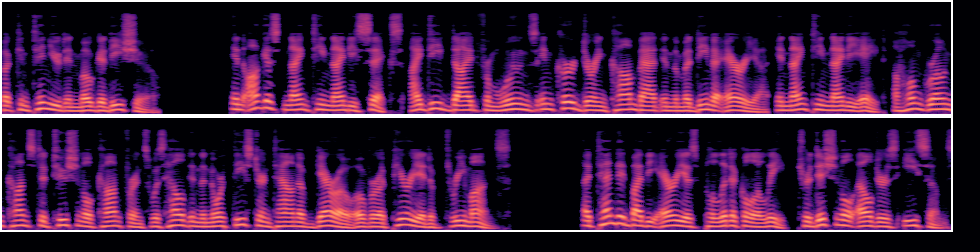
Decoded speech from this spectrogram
but continued in Mogadishu. In August 1996, Aidid died from wounds incurred during combat in the Medina area. In 1998, a homegrown constitutional conference was held in the northeastern town of Garowe over a period of three months. Attended by the area's political elite, traditional elders Issims,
